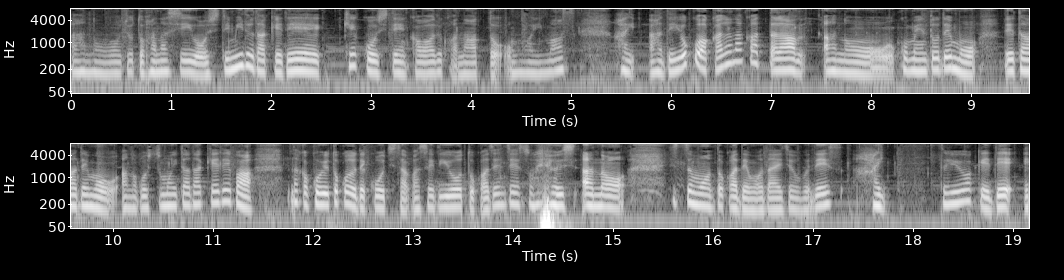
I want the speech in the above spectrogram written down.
あのちょっと話をしてみるだけで結構視点変わるかなと思います。はい、あでよくわからなかったらあのコメントでもレターでもあのご質問いただければなんかこういうところでコーチ探せるよとか全然そういうあの質問とかでも大丈夫です。はいというわけで、え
